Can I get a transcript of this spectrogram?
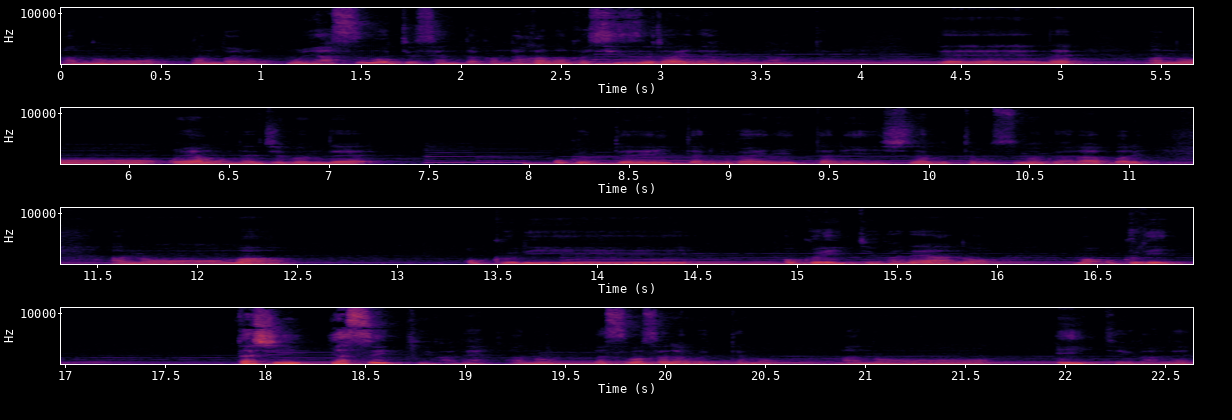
あのなんだろうもう休むっていう選択はなかなかしづらいだろうなってでねあの親もね自分で送って行ったり迎えに行ったりしなくても済むからやっぱりあのまあ送り送りっていうかねあの、まあ、送り出しやすいっていうかねあの休ませなくてもあのいいっていうかね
